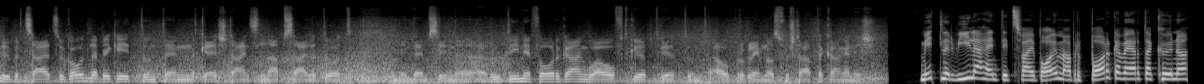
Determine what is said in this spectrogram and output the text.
über Zeit zur Gondel begibt und dann Gäste einzeln abseilen tut. In dem Sinne ein Routinevorgang, der auch oft geübt wird und auch problemlos vonstatten gegangen ist. Mittlerweile haben die zwei Bäume aber geborgen werden können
